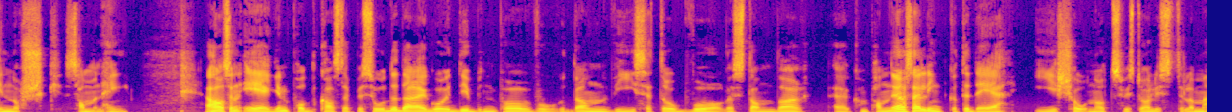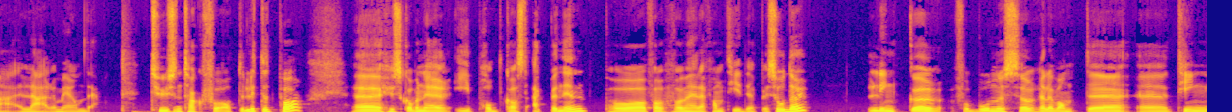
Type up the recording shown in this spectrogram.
i norsk sammenheng. Jeg har også en egen podkastepisode der jeg går i dybden på hvordan vi setter opp våre standardkampanjer, så jeg linker til det i shownotes hvis du har lyst til å lære mer om det. Tusen takk for at du lyttet på. Eh, husk å abonnere i podkastappen din for å få med deg framtidige episoder. Linker for bonuser, relevante eh, ting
